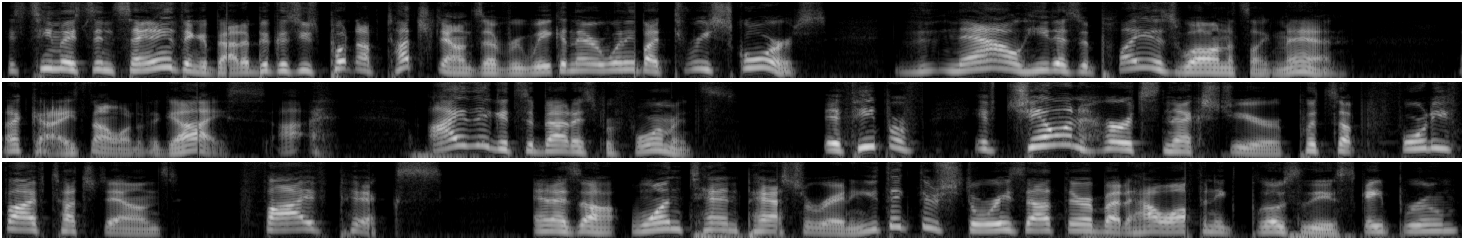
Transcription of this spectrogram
His teammates didn't say anything about it because he was putting up touchdowns every week, and they were winning by three scores. Now he doesn't play as well, and it's like, man, that guy, he's not one of the guys. I, I think it's about his performance. If he, perf- if Jalen Hurts next year puts up 45 touchdowns, five picks, and has a 110 passer rating, you think there's stories out there about how often he goes to the escape room?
